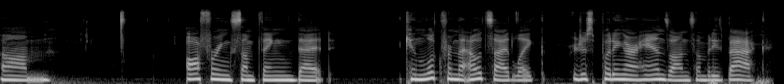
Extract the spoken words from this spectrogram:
um, offering something that can look from the outside like we're just putting our hands on somebody's back.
